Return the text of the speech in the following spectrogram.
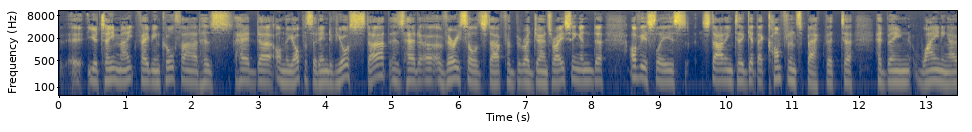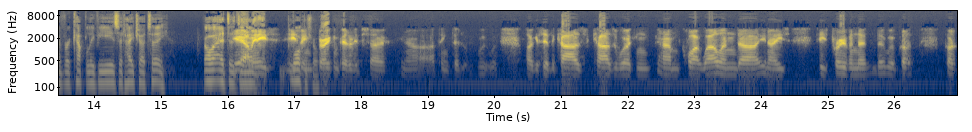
Uh, your teammate Fabian Coulthard has had uh, on the opposite end of your start has had a, a very solid start for Brad Jones Racing, and uh, obviously is starting to get that confidence back that uh, had been waning over a couple of years at HRT. Oh, at, yeah, I mean he's he's been very competitive. So you know I think that, we, we, like I said, the cars cars are working um, quite well, and uh, you know he's he's proven that, that we've got got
